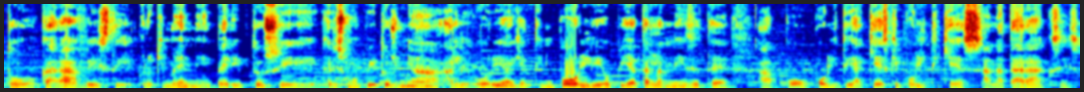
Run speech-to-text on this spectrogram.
Το καράβι στη προκειμένη περίπτωση χρησιμοποιείται ως μια αλληγορία για την πόλη η οποία ταλανίζεται από πολιτιακές και πολιτικές αναταράξεις.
